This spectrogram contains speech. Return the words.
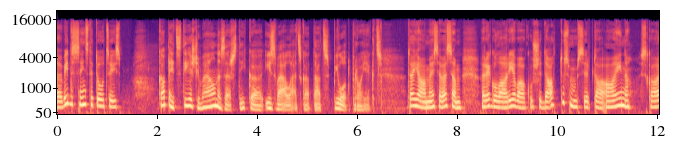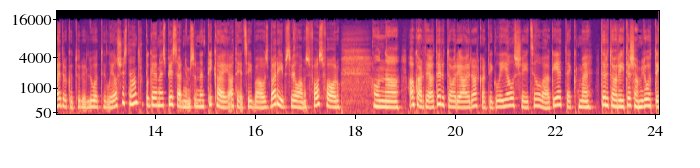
uh, vidas institūcijas, Kāpēc tieši Melnezers tika izvēlēts kā tāds pilotprojekts? Tajā mēs jau esam regulāri ievākuši datus. Mums ir tā aina skaidra, ka tur ir ļoti liels šis antropogēnais piesārņojums un ne tikai attiecībā uz barības vielām, uz fosforu. Un, uh, apkārtējā teritorijā ir ārkārtīgi liela šī cilvēka ietekme. Teritorija tiešām ļoti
